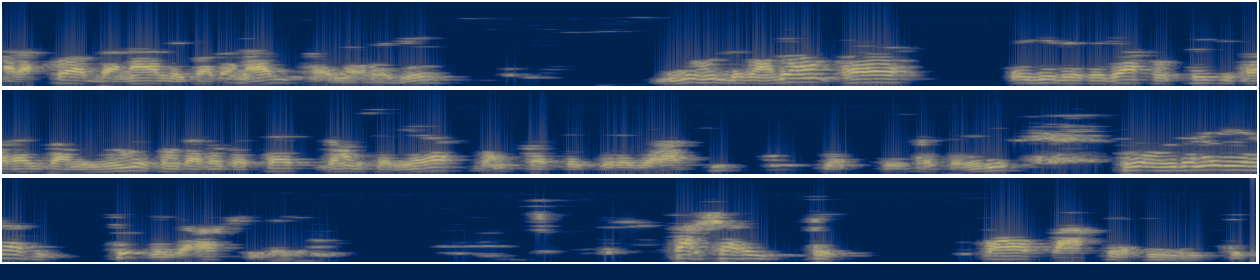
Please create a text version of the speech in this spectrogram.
à la fois banales et pas banales, très merveilleuses. Nous vous le demandons, frère, ayez des égards pour ceux qui travaillent parmi vous et sont à votre tête dans le Seigneur, donc respectez la hiérarchie, c'est ce que pour vous donner des avis, toutes les hiérarchies d'ailleurs. Par charité, pas par fértilité,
